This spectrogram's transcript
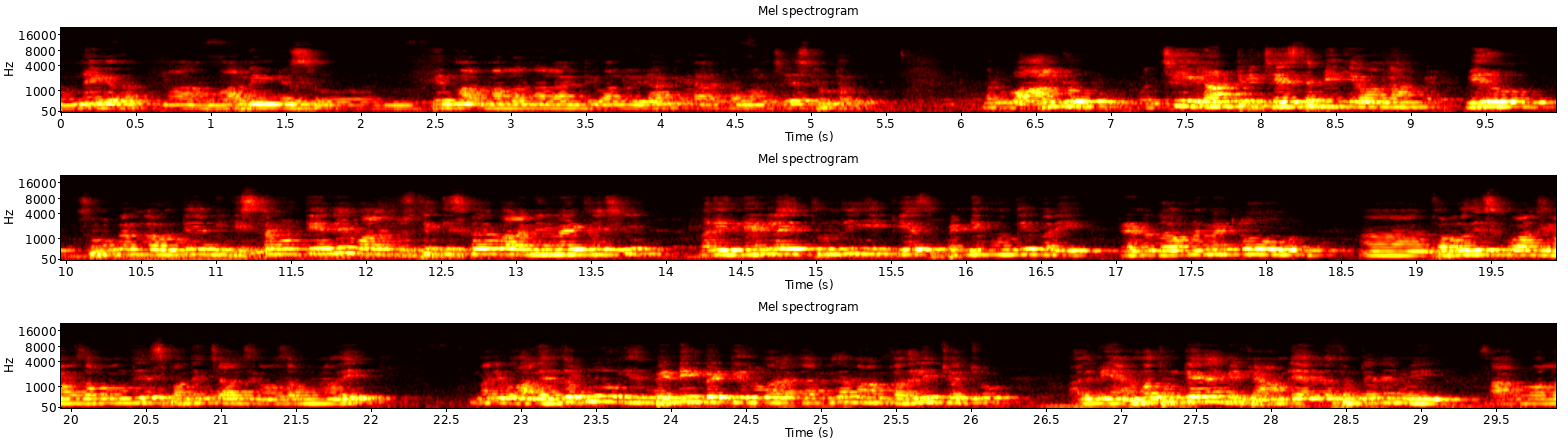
ఉన్నాయి కదా. మా మార్నింగ్ న్యూస్ తీర్మార్ మల్లన్న లాంటి వాళ్ళు ఇలాంటి కార్యక్రమాలు చేస్తుంటారు. మరి వాళ్ళు వచ్చి ఇలాంటివి చేస్తే మీకేమన్నా మీరు సుముఖంగా ఉంటే మీకు ఇష్టం ఉంటేనే వాళ్ళ దృష్టికి తీసుకొని వాళ్ళని ఇన్వైట్ చేసి మరి నేళ్ళు అవుతుంది ఈ కేసు పెండింగ్ ఉంది మరి రెండు గవర్నమెంట్లు చొరవ తీసుకోవాల్సిన అవసరం ఉంది స్పందించాల్సిన అవసరం ఉన్నది. మరి వాళ్ళు ఎందుకు ఇది పెండింగ్ పెట్టిర్రు అనే దాని మీద మనం కదిలించవచ్చు అది మీ అనుమతి ఉంటేనే మీ ఫ్యామిలీ అనుమతి ఉంటేనే మీ సార్ వాళ్ళ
